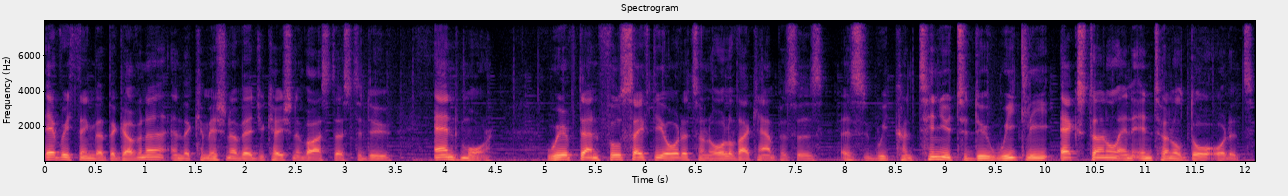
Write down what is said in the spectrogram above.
everything that the Governor and the Commissioner of Education have asked us to do, and more. We've done full safety audits on all of our campuses as we continue to do weekly external and internal door audits.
